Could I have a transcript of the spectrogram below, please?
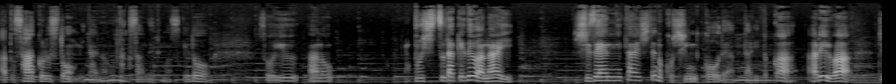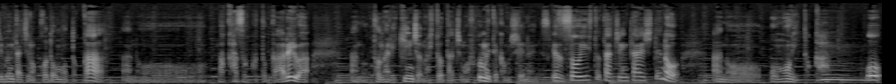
あとサークルストーンみたいなのもたくさん出てますけど、そういうあの物質だけではない自然に対してのこう信仰であったりとか、あるいは自分たちの子供とか、まあ、家族とかあるいはあの隣近所の人たちも含めてかもしれないんですけどそういう人たちに対してのあの思いとかうん。を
